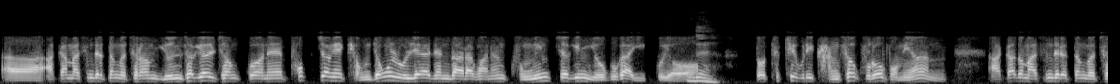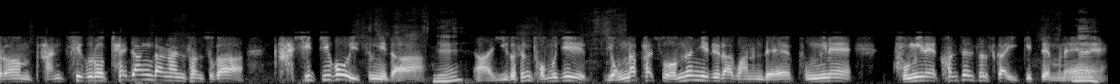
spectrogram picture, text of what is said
어, 아까 말씀드렸던 것처럼 윤석열 정권의 폭정에 경종을 울려야 된다라고 하는 국민적인 요구가 있고요. 네. 또 특히 우리 강서구로 보면 아까도 말씀드렸던 것처럼 반칙으로 퇴장당한 선수가 다시 뛰고 있습니다. 예? 아, 이것은 도무지 용납할 수 없는 일이라고 하는데 국민의 국민의 consensus가 있기 때문에 네.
